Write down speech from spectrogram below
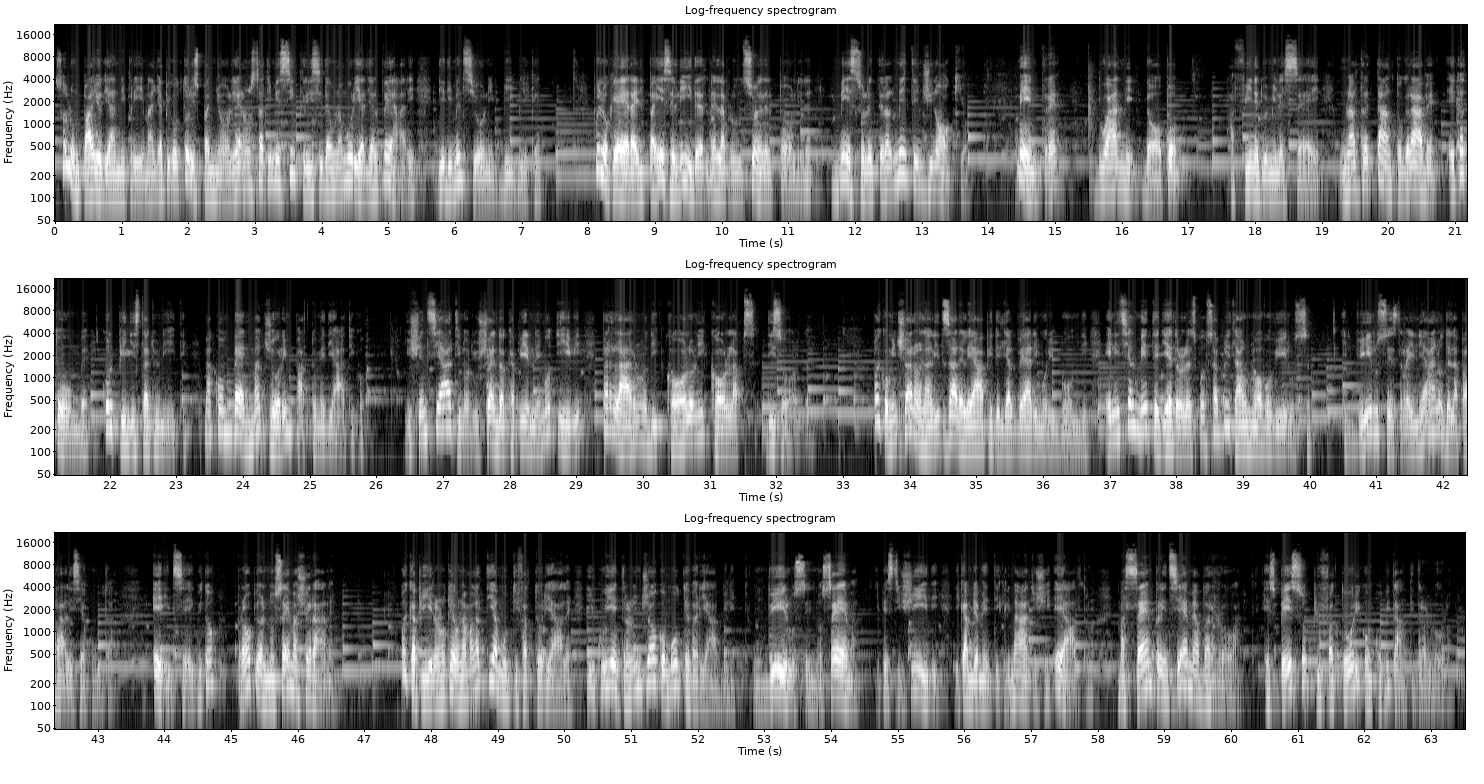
Solo un paio di anni prima gli apicoltori spagnoli erano stati messi in crisi da una moria di alveari di dimensioni bibliche. Quello che era il paese leader nella produzione del polline, messo letteralmente in ginocchio, mentre due anni dopo, a fine 2006, un'altrettanto grave ecatombe colpì gli Stati Uniti, ma con ben maggiore impatto mediatico. Gli scienziati, non riuscendo a capirne i motivi, parlarono di colony collapse disorder. Poi cominciarono ad analizzare le api degli alveari moribondi e inizialmente diedero la responsabilità a un nuovo virus, il virus israeliano della paralisi acuta, e in seguito proprio al nosema cerane. Poi capirono che è una malattia multifattoriale in cui entrano in gioco molte variabili, un virus, il nosema, i pesticidi, i cambiamenti climatici e altro, ma sempre insieme a Varroa e spesso più fattori concomitanti tra loro.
